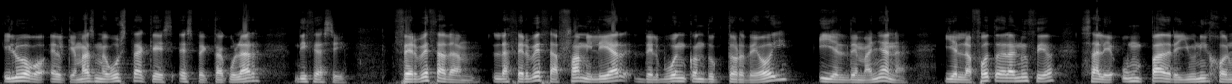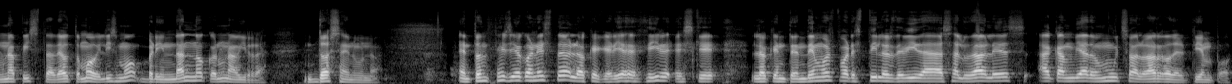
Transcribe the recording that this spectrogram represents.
Y luego, el que más me gusta, que es espectacular, dice así, Cerveza Dam, la cerveza familiar del buen conductor de hoy y el de mañana. Y en la foto del anuncio sale un padre y un hijo en una pista de automovilismo brindando con una birra. Dos en uno. Entonces yo con esto lo que quería decir es que lo que entendemos por estilos de vida saludables ha cambiado mucho a lo largo del tiempo.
